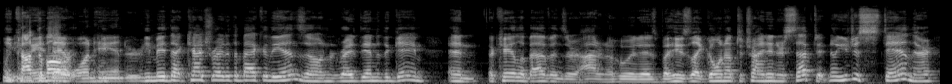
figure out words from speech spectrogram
When he he caught the ball. that one-hander. He, he made that catch right at the back of the end zone, right at the end of the game. And Caleb Evans, or I don't know who it is, but he's like going up to try and intercept it. No, you just stand there,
